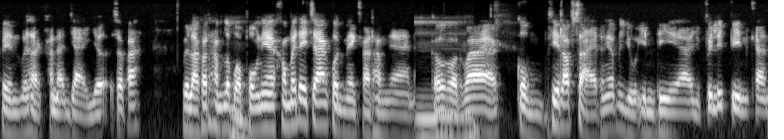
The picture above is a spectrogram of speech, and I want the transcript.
เป็นบริษัทขนาดใหญ่เยอะใช่ปะเวลาเขาทำระบบพวกนี้เขาไม่ได้จ้างคนอเมริกาทำงาน ก็ปรากฏว่ากลุ่มที่รับสายตรงนี้ไปอยู่อินเดียอยู่ฟิลิปปินส์กัน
